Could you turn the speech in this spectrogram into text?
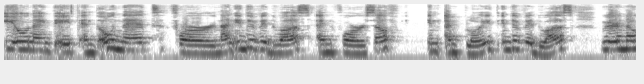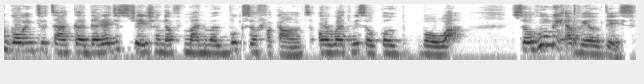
EO98 and ONET for non-individuals, and for self-employed individuals, we are now going to tackle the registration of manual books of accounts, or what we so-called BOA. So who may avail this?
